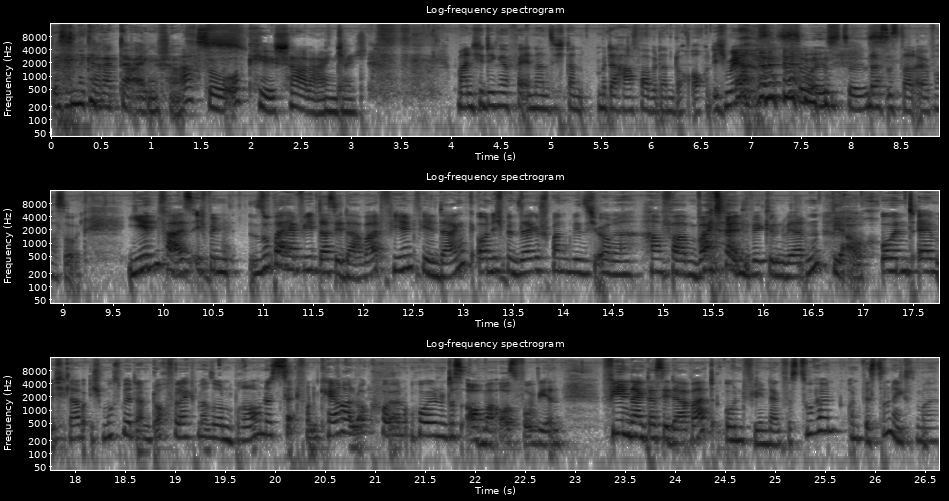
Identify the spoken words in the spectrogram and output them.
Das ist eine Charaktereigenschaft. Ach so, okay, schade eigentlich. Manche Dinge verändern sich dann mit der Haarfarbe dann doch auch nicht mehr. So ist es. Das ist dann einfach so. Jedenfalls, ich bin super happy, dass ihr da wart. Vielen, vielen Dank. Und ich bin sehr gespannt, wie sich eure Haarfarben weiterentwickeln werden. Wir auch. Und ähm, ich glaube, ich muss mir dann doch vielleicht mal so ein braunes Set von Keralock holen und das auch mal ausprobieren. Vielen Dank, dass ihr da wart und vielen Dank fürs Zuhören und bis zum nächsten Mal.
